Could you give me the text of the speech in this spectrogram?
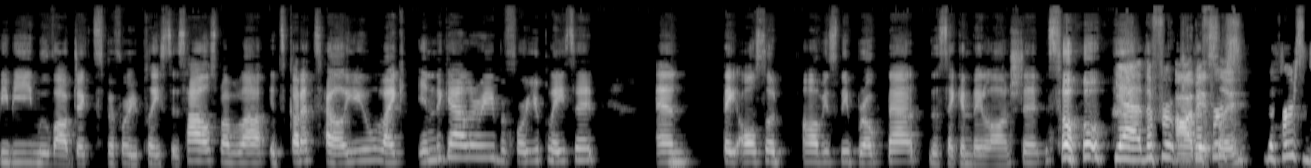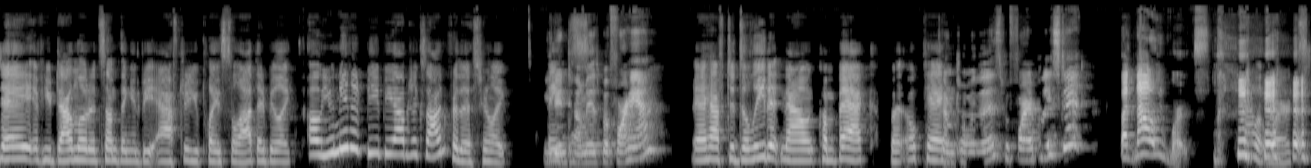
BB move objects before you place this house. Blah blah blah. It's gonna tell you like in the gallery before you place it, and they also obviously broke that the second they launched it. So Yeah, the, fir- the first the first day, if you downloaded something, it'd be after you placed a lot. They'd be like, "Oh, you needed BB objects on for this." And you're like, You didn't tell me this beforehand? "I have to delete it now and come back." But okay, Come told me this before I placed it? but now it works. now it works.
